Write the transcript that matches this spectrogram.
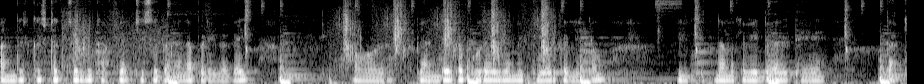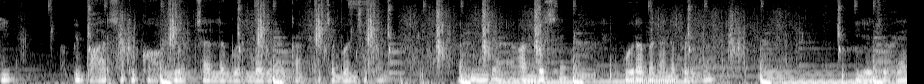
अंदर का स्ट्रक्चर भी काफ़ी अच्छे से बनाना पड़ेगा गैस और अभी अंदर का पूरा एरिया मैं क्लियर कर लेता हूँ। जितना मतलब ये डर्ट है, ताकि अभी बाहर से तो काफ़ी अच्छा लग लग रहा है, काफ़ी अच्छा बन चुका है। अभी मुझे अंदर से पूरा बनाना पड़ेगा। ये जो है,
